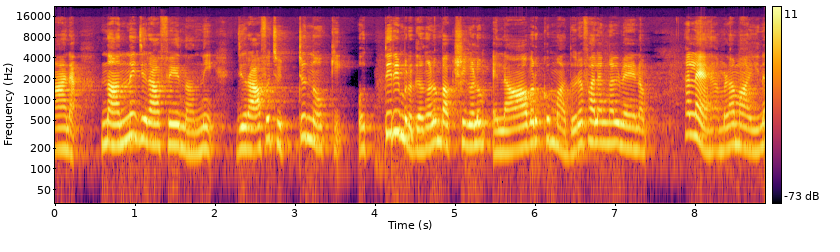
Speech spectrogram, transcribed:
ആന. നന്ദി ജിറാഫേ നന്ദി. ജിറാഫ് ചുറ്റും നോക്കി. ഒത്തിരി മൃഗങ്ങളും പക്ഷികളും എല്ലാവർക്കും മധുരഫലങ്ങൾ വേണം. അല്ലേ? നമ്മളെ മൈന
